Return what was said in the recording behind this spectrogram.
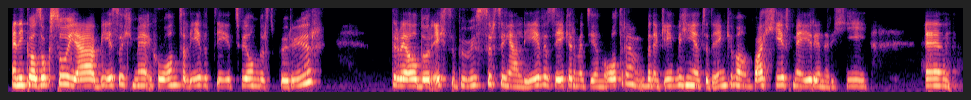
En ik was ook zo ja, bezig met gewoon te leven tegen 200 per uur. Terwijl door echt bewuster te gaan leven, zeker met die noodrem, ben ik echt beginnen te denken van wat geeft mij hier energie? En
